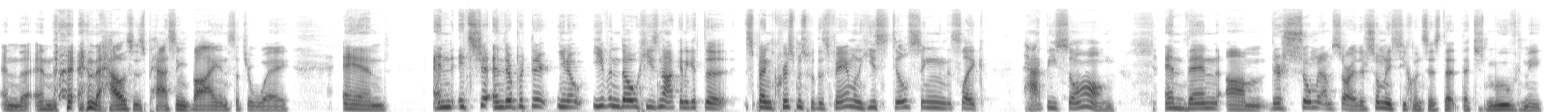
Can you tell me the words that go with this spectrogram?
and the and the, and the houses passing by in such a way. And and it's just and they're but they're you know even though he's not going to get to spend christmas with his family he's still singing this like happy song. And then um there's so many i'm sorry there's so many sequences that that just moved me.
